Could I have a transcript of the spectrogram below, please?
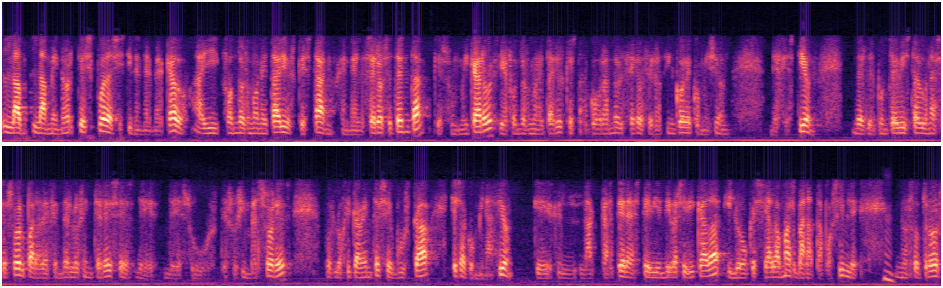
la, menor que pueda existir en el mercado. Hay fondos monetarios que están en el 0,70, que son muy caros, y hay fondos monetarios que están cobrando el 0,05 de comisión de gestión. Desde el punto de vista de un asesor para defender los intereses de sus inversores, pues lógicamente se busca esa combinación que la cartera esté bien diversificada y luego que sea la más barata posible. Mm. Nosotros,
